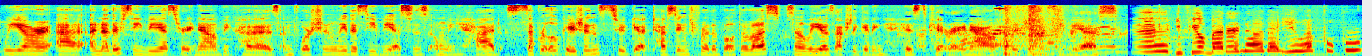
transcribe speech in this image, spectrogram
We are at another CVS right now because unfortunately the CVS has only had separate locations to get testings for the both of us. So Leo's actually getting his kit right now at different CVS. Good. You feel better now that you went poo poo?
